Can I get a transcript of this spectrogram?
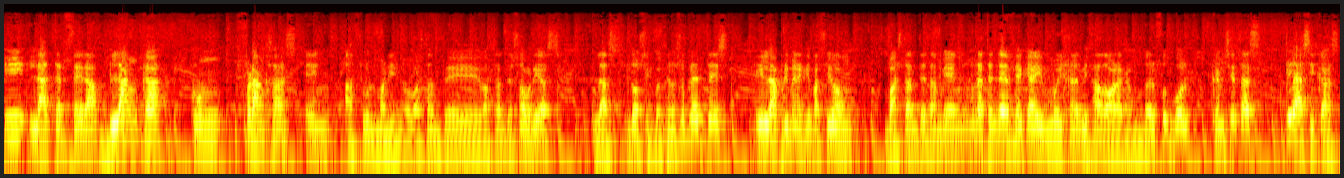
Y la tercera blanca con franjas en azul marino. Bastante, bastante sobrias las dos equipaciones suplentes. Y la primera equipación bastante también, una tendencia que hay muy generalizada ahora en el mundo del fútbol, camisetas clásicas,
